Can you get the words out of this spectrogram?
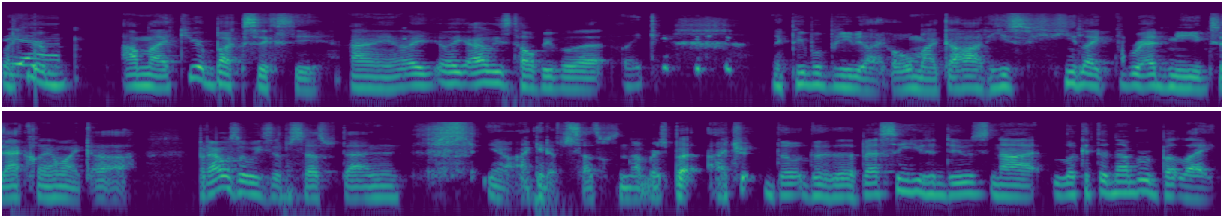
Like Yeah. you're, I'm like you're a buck sixty. I mean, like like I always tell people that like like people be like, oh my god, he's he like read me exactly. I'm like, uh, but I was always obsessed with that, and you know I get obsessed with numbers. But I tr- the, the the best thing you can do is not look at the number, but like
